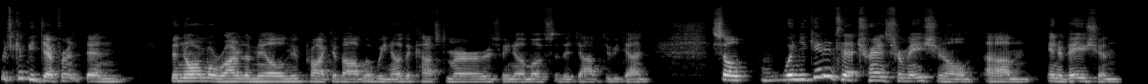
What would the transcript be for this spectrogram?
which can be different than the normal run of the mill new product development. We know the customers, we know most of the job to be done. So when you get into that transformational um, innovation,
